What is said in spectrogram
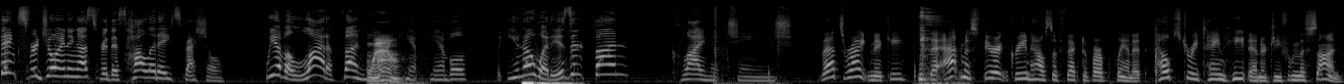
Thanks for joining us for this holiday special. We have a lot of fun here Wow. at Camp Campbell, but you know what isn't fun? Climate change. That's right, Nikki. The atmospheric greenhouse effect of our planet helps to retain heat energy from the sun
